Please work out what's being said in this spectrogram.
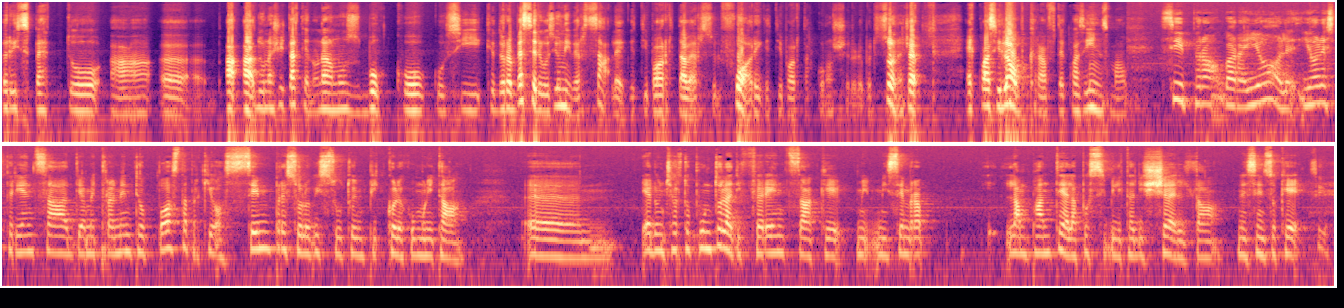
rispetto a, eh, a- ad una città che non ha uno sbocco così, che dovrebbe essere così universale, che ti porta verso il fuori, che ti porta a conoscere le persone, cioè è quasi Lovecraft, è quasi Innsmouth. Sì, però guarda, io ho, le- io ho l'esperienza diametralmente opposta perché io ho sempre solo vissuto in piccole comunità Ehm, e ad un certo punto la differenza che mi, mi sembra lampante è la possibilità di scelta, nel senso che Sì,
